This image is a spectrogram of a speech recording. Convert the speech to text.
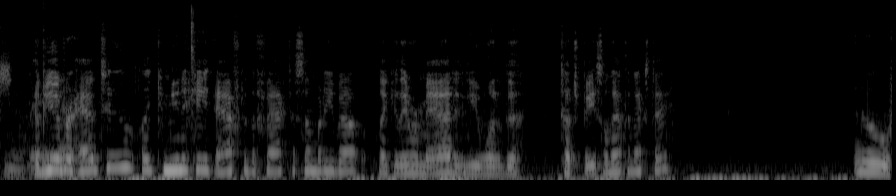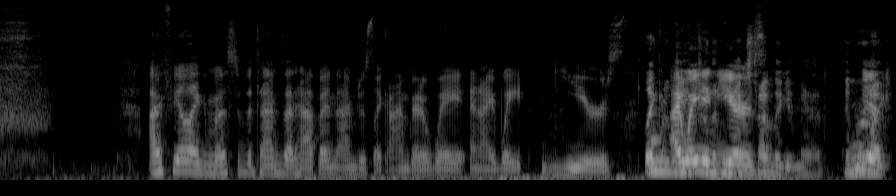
Yeah. Have you ever had to like communicate after the fact to somebody about like they were mad and you wanted to touch base on that the next day? Oof. I feel like most of the times that happen, I'm just like, I'm gonna wait, and I wait years. Like I wait waited the years. Next time they get mad, and we're Yeah. like,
